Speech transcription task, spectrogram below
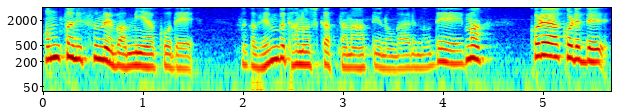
本当に住めば都で、なんか全部楽しかったなっていうのがあるので、まあ、これはこれで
